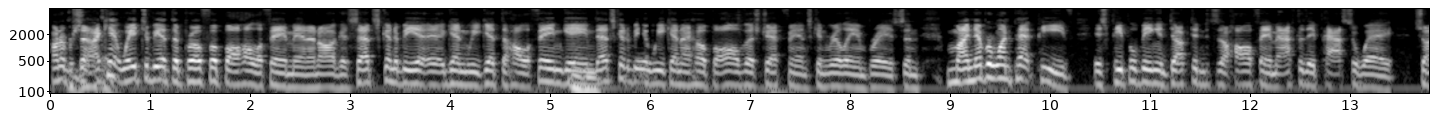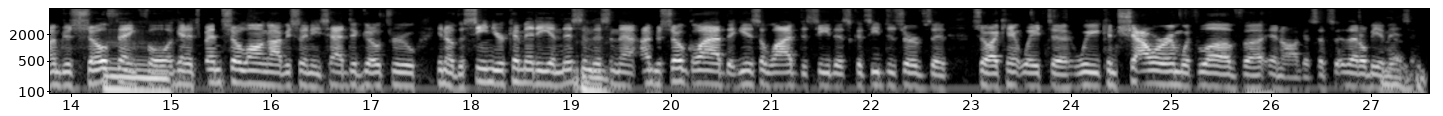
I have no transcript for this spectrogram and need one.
Hundred percent. I can't wait to be at the Pro Football Hall of Fame, man, in August. That's going to be again. We get the Hall of Fame game. Mm-hmm. That's going to be a weekend. I hope all of us Jet fans can really embrace. And my number one pet peeve is people being inducted into the Hall of Fame after they pass away. So I'm just so mm. thankful. Again, it's been so long, obviously, and he's had to go through, you know, the senior committee and this and this mm-hmm. and that. I'm just so glad that he is alive to see this because he deserves it. So I can't wait to we can shower him with love uh, in August. That's that'll be amazing.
